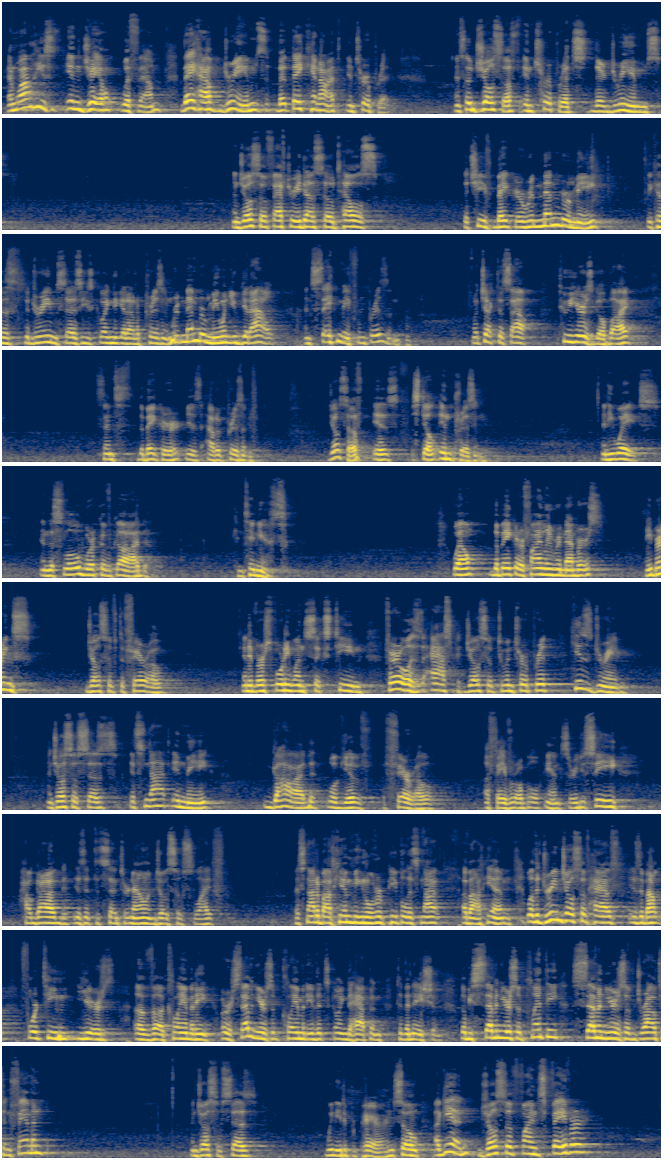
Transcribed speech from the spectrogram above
And while he's in jail with them, they have dreams that they cannot interpret. And so Joseph interprets their dreams. And Joseph, after he does so, tells the chief baker, Remember me, because the dream says he's going to get out of prison. Remember me when you get out and save me from prison. Well, check this out. Two years go by since the baker is out of prison. Joseph is still in prison. And he waits. And the slow work of God continues. Well, the baker finally remembers. He brings Joseph to Pharaoh. And in verse 41 16, Pharaoh has asked Joseph to interpret his dream. And Joseph says, It's not in me. God will give Pharaoh a favorable answer. You see how God is at the center now in Joseph's life. It's not about him being over people, it's not about him. Well, the dream Joseph has is about 14 years of uh, calamity, or seven years of calamity that's going to happen to the nation. There'll be seven years of plenty, seven years of drought and famine. And Joseph says, we need to prepare. And so, again, Joseph finds favor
